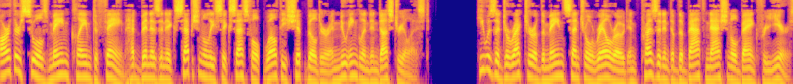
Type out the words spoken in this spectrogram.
Arthur Sewall's main claim to fame had been as an exceptionally successful, wealthy shipbuilder and New England industrialist. He was a director of the Maine Central Railroad and president of the Bath National Bank for years.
